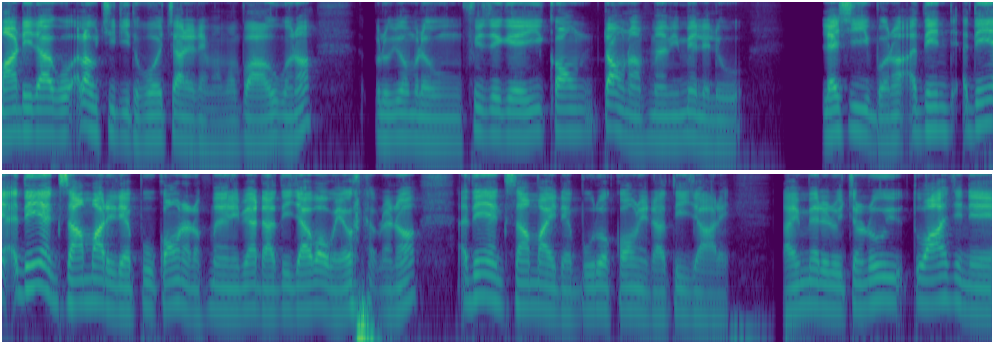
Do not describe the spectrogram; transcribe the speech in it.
မာဒီတာကိုအဲ့လောက်ချီတီသဘောကျတဲ့တိုင်မှာမပါဘူးပေါ့နော်ဘယ်လိုပြောမလဲ physical ကြီးကောင်းတောင်းတာမှန်ပြီမဲ့လေလို့လက်ရှိပေါ့နော်အတင်းအတင်းအတင်းရဲ့ exam တွေလည်းပိုကောင်းတာတော့မှန်နေဗျာဒါတေချာပေါ့ပဲဟုတ်တယ်ဗျာနော်အတင်းရဲ့ exam တွေလည်းပိုတော့ကောင်းနေတာတေချာတယ်ဒါပေမဲ့လေလို့ကျွန်တော်တို့သွားခြင်းတဲ့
